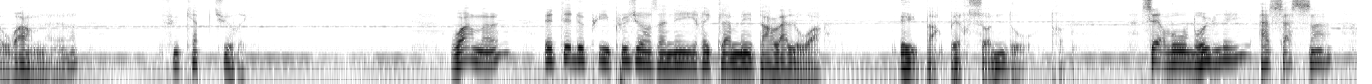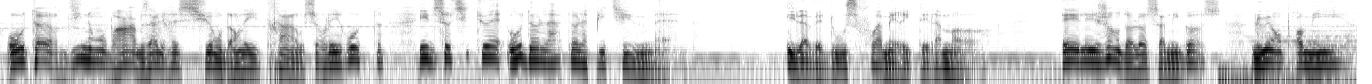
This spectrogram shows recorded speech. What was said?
Warner fut capturé. Warner était depuis plusieurs années réclamé par la loi et par personne d'autre. Cerveau brûlé, assassin, auteur d'innombrables agressions dans les trains ou sur les routes, il se situait au-delà de la pitié humaine il avait douze fois mérité la mort, et les gens de Los Amigos lui en promirent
